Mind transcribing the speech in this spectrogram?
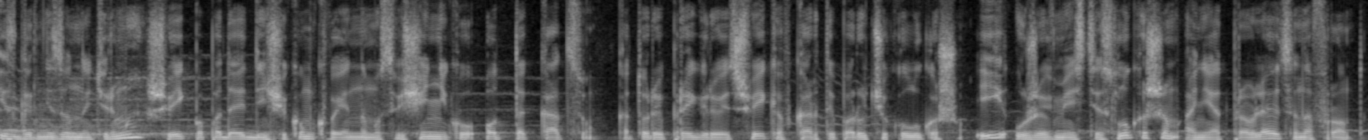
Из гарнизонной тюрьмы Швейк попадает денщиком к военному священнику Отто Кацу, который проигрывает Швейка в карты поручику Лукашу. И уже вместе с Лукашем они отправляются на фронт.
